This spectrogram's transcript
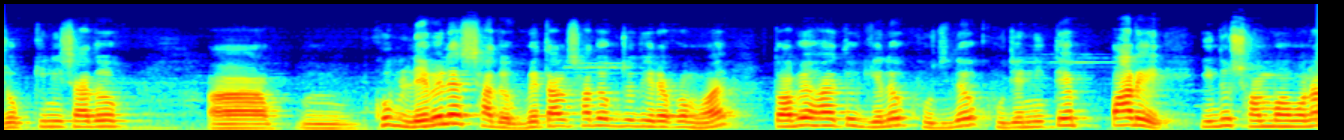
যক্ষিণী সাধক খুব লেভেলের সাধক, বেতাল সাধক যদি এরকম হয়, তবে হয়তো গেলেও খুঁজলেও খুঁজে নিতে পারে, কিন্তু সম্ভাবনা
